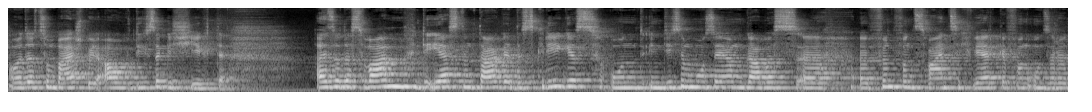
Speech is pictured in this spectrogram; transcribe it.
Oder zum Beispiel auch diese Geschichte. Also das waren die ersten Tage des Krieges und in diesem Museum gab es äh, 25 Werke von unserer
